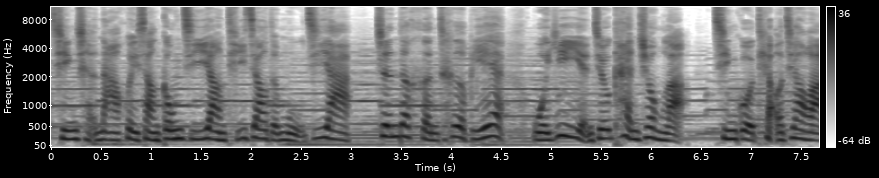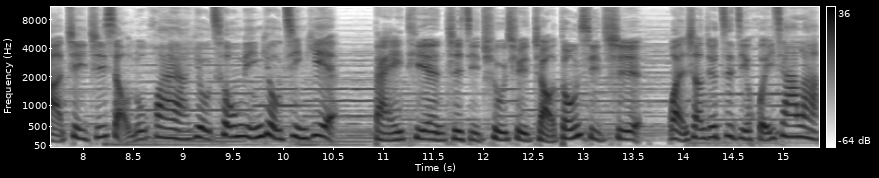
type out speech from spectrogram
清晨那会像公鸡一样啼叫的母鸡呀，真的很特别，我一眼就看中了。经过调教啊，这只小芦花呀、又聪明又敬业，白天自己出去找东西吃，晚上就自己回家了。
